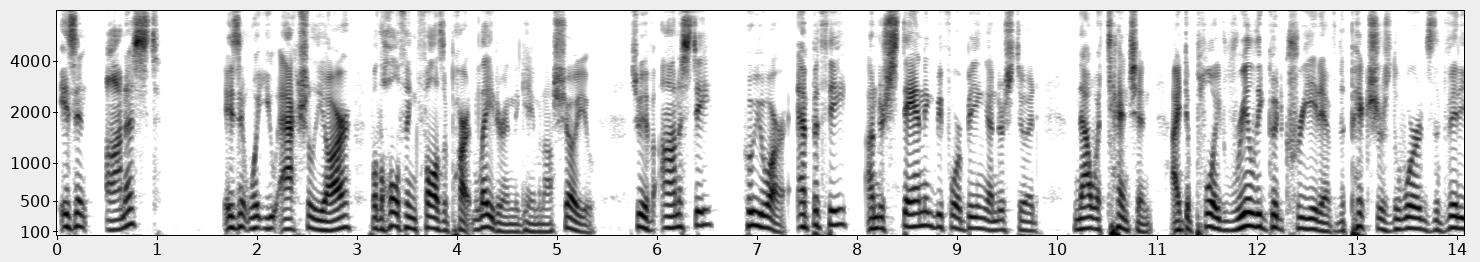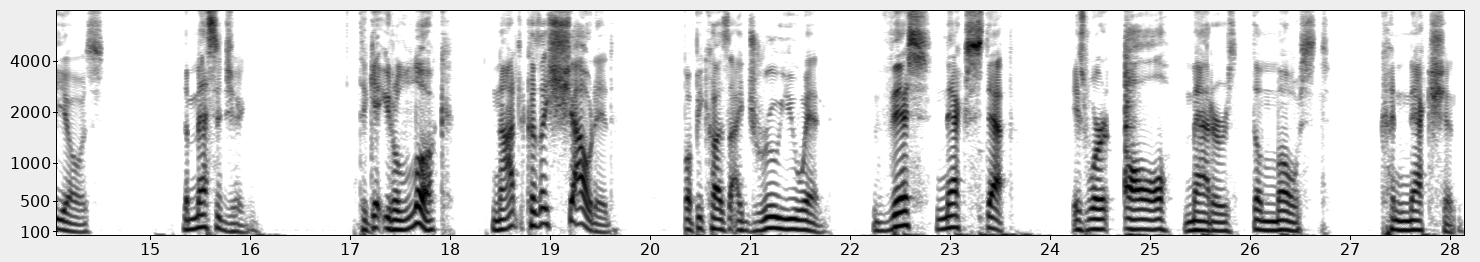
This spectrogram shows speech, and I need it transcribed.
isn't honest, isn't what you actually are, well, the whole thing falls apart later in the game, and I'll show you. So we have honesty, who you are, empathy, understanding before being understood, now attention. I deployed really good creative, the pictures, the words, the videos, the messaging to get you to look, not because I shouted, but because I drew you in. This next step is where it all matters the most connection.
